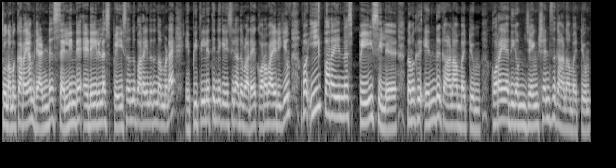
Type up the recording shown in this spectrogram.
സോ നമുക്കറിയാം രണ്ട് സെല്ലിന്റെ ഇടയിലുള്ള സ്പേസ് എന്ന് പറയുന്നത് നമ്മുടെ എപ്പിത്തീലിയത്തിന്റെ കേസിൽ അത് വളരെ കുറവായിരിക്കും. അപ്പോൾ ഈ പറയുന്ന സ്പേസിൽ നമുക്ക് എന്ത് കാണാൻ പറ്റും? കുറേയധികം ജംഗ്ഷൻസ് കാണാൻ പറ്റും.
